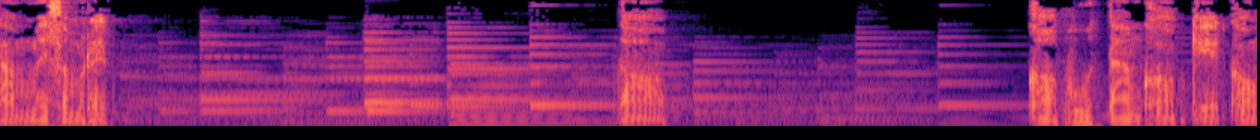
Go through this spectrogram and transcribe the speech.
ต่ำไม่สำเร็จ ตอบ ขอพูดตามขอบเขตของ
